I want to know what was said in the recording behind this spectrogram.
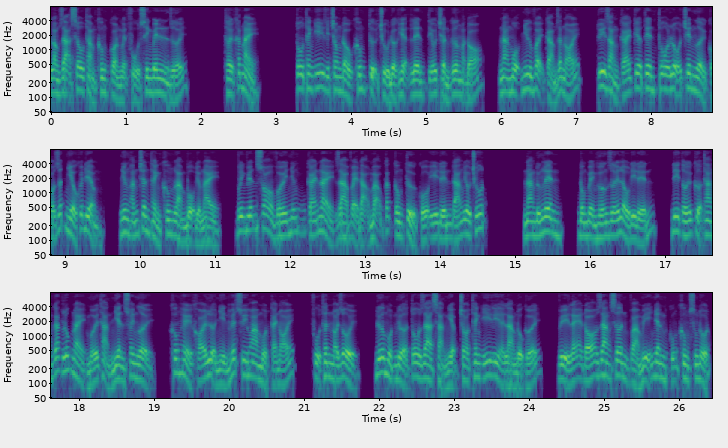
lòng dạ sâu thẳm không còn nguyện phụ sinh bên dưới. Thời khắc này, tô thanh y trong đầu không tự chủ được hiện lên tiếu trần gương mặt đó, nàng ngộ như vậy cảm giác nói, tuy rằng cái kia tên thô lỗ trên người có rất nhiều khuyết điểm, nhưng hắn chân thành không làm bộ điểm này, vĩnh viễn so với những cái này ra vẻ đạo mạo các công tử cố ý đến đáng yêu chút. Nàng đứng lên, đồng bền hướng dưới lầu đi đến đi tới cửa thang gác lúc này mới thản nhiên xoay người, không hề khói lửa nhìn huyết suy hoa một cái nói, phụ thân nói rồi, đưa một nửa tô ra sản nghiệp cho thanh y để làm đồ cưới, vì lẽ đó giang sơn và mỹ nhân cũng không xung đột.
